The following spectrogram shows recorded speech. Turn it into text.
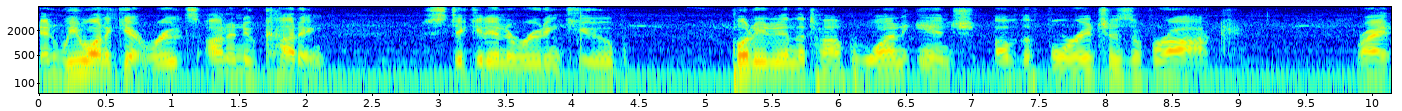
and we want to get roots on a new cutting, stick it in a rooting cube, put it in the top one inch of the four inches of rock, right?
